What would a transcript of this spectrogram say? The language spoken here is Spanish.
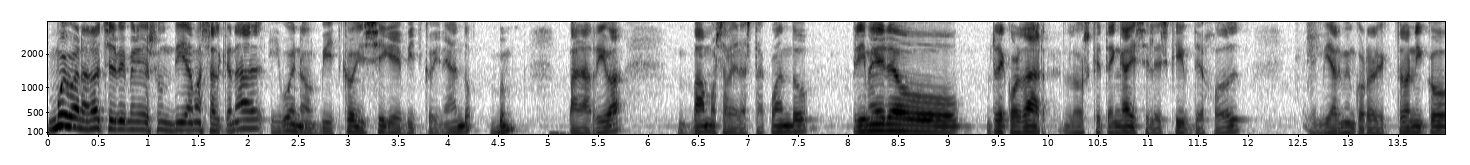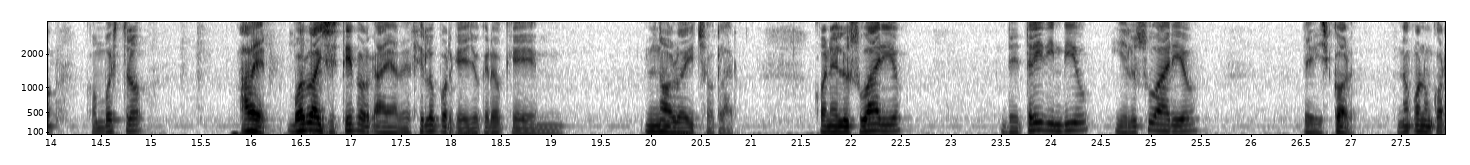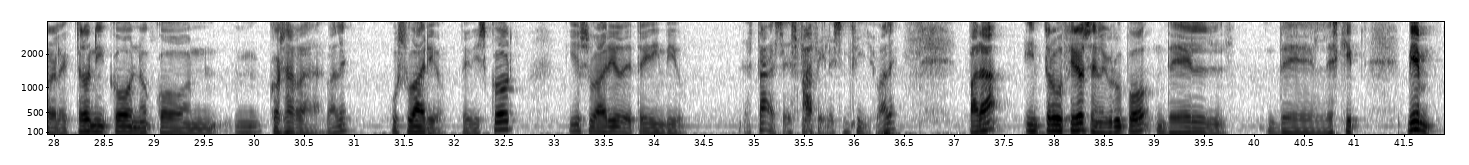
Muy buenas noches, bienvenidos un día más al canal. Y bueno, Bitcoin sigue bitcoineando, boom, para arriba. Vamos a ver hasta cuándo. Primero, recordar, los que tengáis el script de Hold, enviarme un correo electrónico con vuestro... A ver, vuelvo a insistir, a decirlo porque yo creo que no lo he dicho claro. Con el usuario de TradingView y el usuario de Discord. No con un correo electrónico, no con cosas raras, ¿vale? Usuario de Discord y usuario de TradingView. Ya está, es, fácil, es sencillo, ¿vale? Para introduciros en el grupo del, del Skip. Bien,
